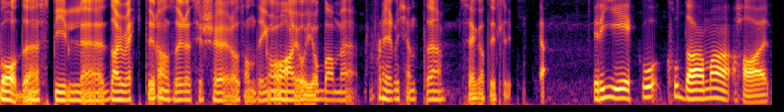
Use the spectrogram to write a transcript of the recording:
både spill-director, altså regissør og sånne ting, og har jo jobba med flere kjente Sega-titler. Rieko Kodama har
